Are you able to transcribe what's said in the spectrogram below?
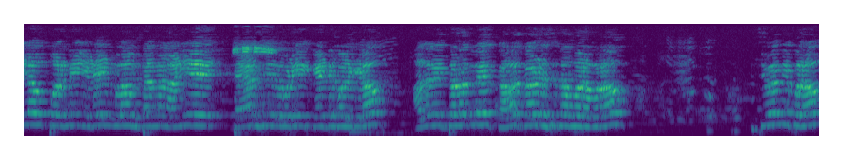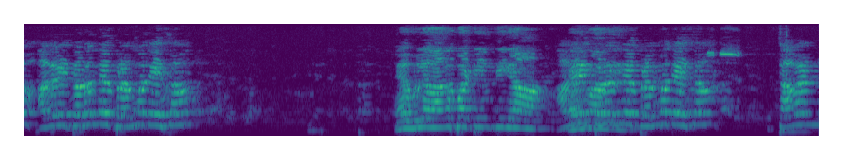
கீழப்பரணி இடையங்குளம் தங்கள் அணியை தயார் செய்தபடி கேட்டுக்கொள்கிறோம். அதனைத் தொடர்ந்து களக்காடு சிதம்பரபுரம் சிவந்திபுரம் அதனைத் தொடர்ந்து பிரம்மதேசம். உள்ள வாங்கப்பா டீம் சீக்கிரம் அதனைத் தொடர்ந்து. Brahmadesam seven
